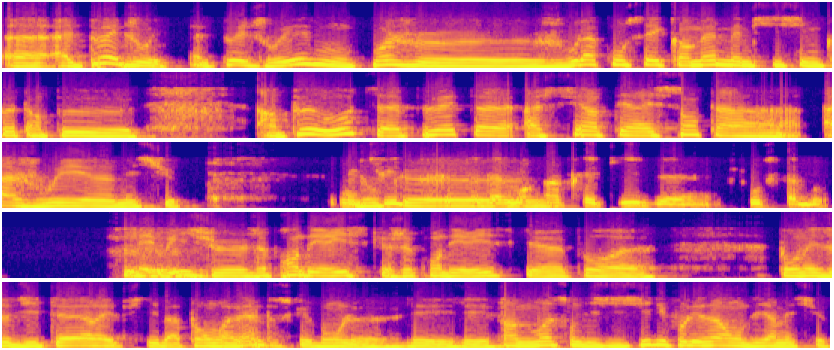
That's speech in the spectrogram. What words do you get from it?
elle peut être jouée. Elle peut être jouée. Donc moi je, je vous la conseille quand même, même si c'est une cote un peu un peu haute, ça peut être assez intéressante à, à jouer, messieurs. Donc, tu es totalement intrépide, je trouve ça beau. Mais oui, je, je, prends des risques, je prends des risques euh, pour euh, pour mes auditeurs et puis bah pour moi-même parce que bon le, les, les, fins de mois sont difficiles, il faut les arrondir messieurs.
